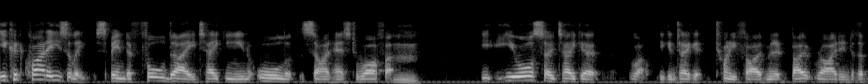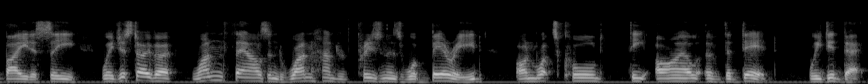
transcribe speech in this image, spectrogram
you could quite easily spend a full day taking in all that the site has to offer. Mm. You also take a well, you can take a 25 minute boat ride into the bay to see where just over 1,100 prisoners were buried on what's called the Isle of the Dead. We did that,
